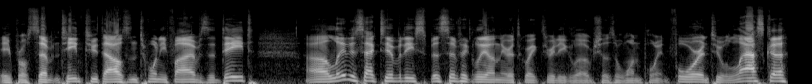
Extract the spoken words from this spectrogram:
April 17, 2025 is the date. Uh, latest activity, specifically on the Earthquake 3D globe, shows a 1.4 into Alaska.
